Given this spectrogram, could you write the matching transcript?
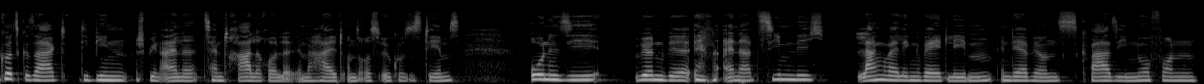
Kurz gesagt, die Bienen spielen eine zentrale Rolle im Erhalt unseres Ökosystems. Ohne sie würden wir in einer ziemlich langweiligen Welt leben, in der wir uns quasi nur von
